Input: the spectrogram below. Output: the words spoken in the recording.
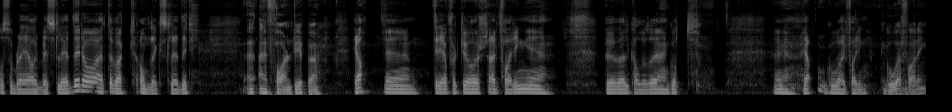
og så ble jeg arbeidsleder, og etter hvert anleggsleder. En erfaren type? Ja. 43 års erfaring bør vel kalle det godt. Ja, god erfaring. God erfaring.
